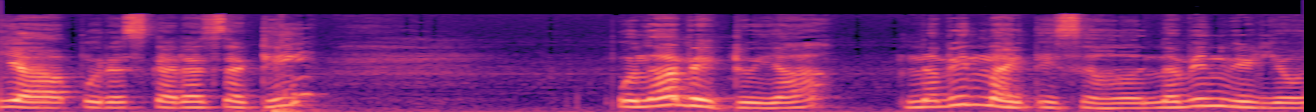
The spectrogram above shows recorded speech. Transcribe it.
या पुरस्कारासाठी. पुन्हा भेटूया नवीन माहितीसह नवीन व्हिडिओ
